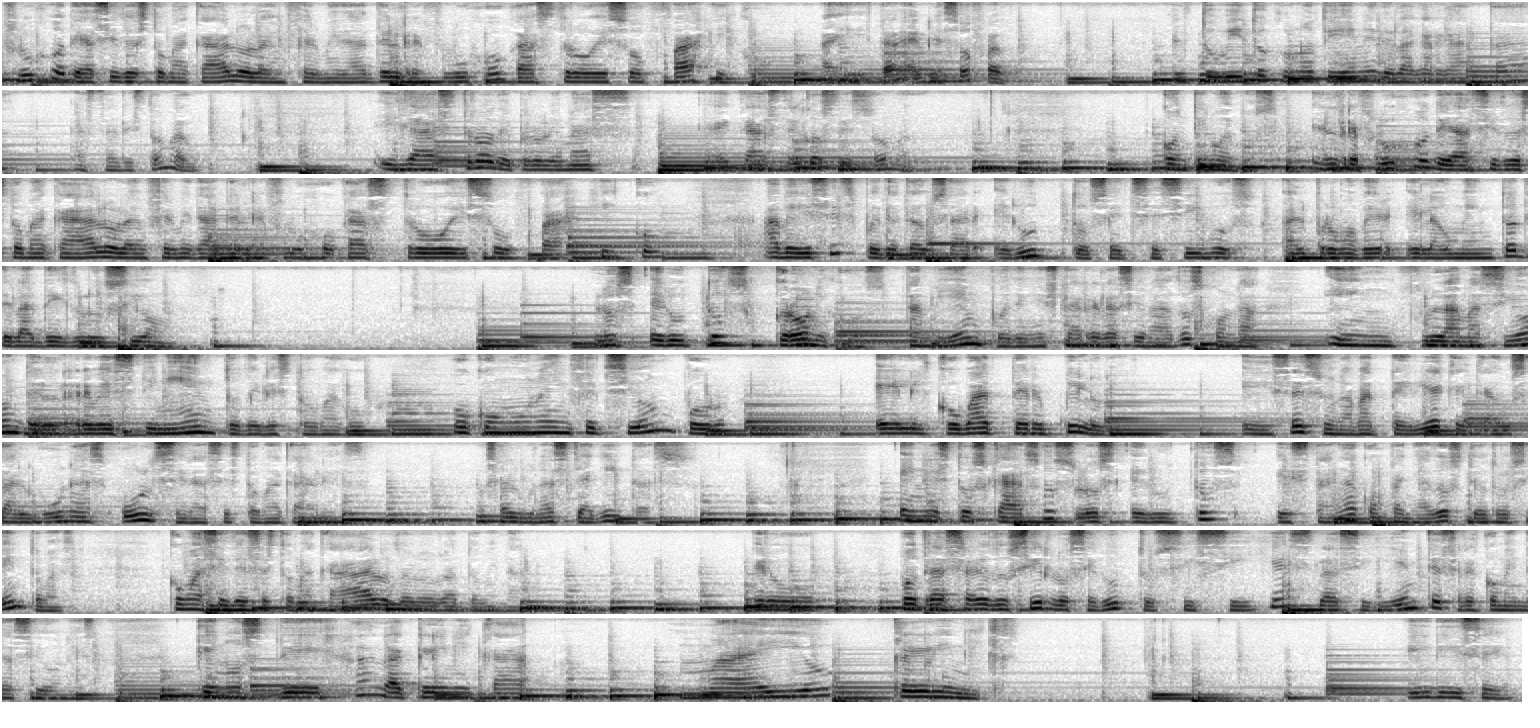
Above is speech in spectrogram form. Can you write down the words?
reflujo de ácido estomacal o la enfermedad del reflujo gastroesofágico. Ahí está el esófago, el tubito que uno tiene de la garganta hasta el estómago. Y gastro de problemas eh, gástricos de estómago. Continuemos. El reflujo de ácido estomacal o la enfermedad del reflujo gastroesofágico a veces puede causar eructos excesivos al promover el aumento de la deglución los eructos crónicos también pueden estar relacionados con la inflamación del revestimiento del estómago o con una infección por Helicobacter pylori. Esa es una bacteria que causa algunas úlceras estomacales, o sea, algunas llaguitas. En estos casos, los eructos están acompañados de otros síntomas, como acidez estomacal o dolor abdominal pero podrás reducir los eructos si sigues las siguientes recomendaciones que nos deja la clínica Mayo Clinic. Y dice,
